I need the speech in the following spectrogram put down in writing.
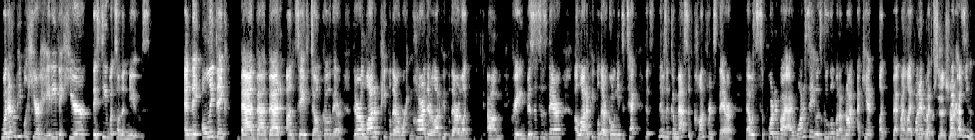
whenever people hear Haiti, they hear, they see what's on the news and they only think bad, bad, bad, unsafe, don't go there. There are a lot of people that are working hard. There are a lot of people that are like um, creating businesses there. A lot of people that are going into tech. There's like a massive conference there that was supported by, I want to say it was Google, but I'm not, I can't like bet my life on it. But sure. my cousin,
